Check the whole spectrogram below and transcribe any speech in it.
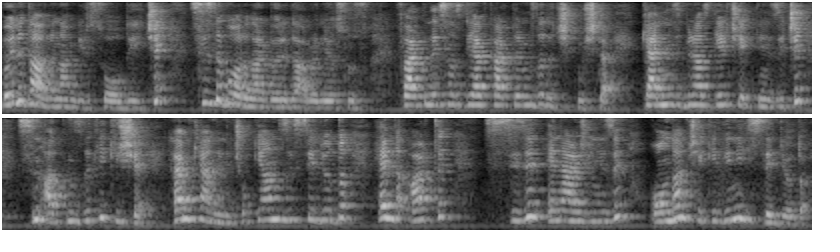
böyle davranan birisi olduğu için siz de bu aralar böyle davranıyorsunuz. Farkındaysanız diğer kartlarımızda da çıkmıştı. Kendinizi biraz geri çektiğiniz için sizin aklınızdaki kişi hem kendini çok yalnız hissediyordu hem de artık sizin enerjinizin ondan çekildiğini hissediyordu.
